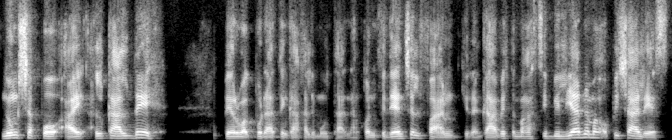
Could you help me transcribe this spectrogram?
nung siya po ay alkalde. Pero wag po natin kakalimutan, ang confidential fund ginagamit ng mga sibilyan ng mga opisyales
